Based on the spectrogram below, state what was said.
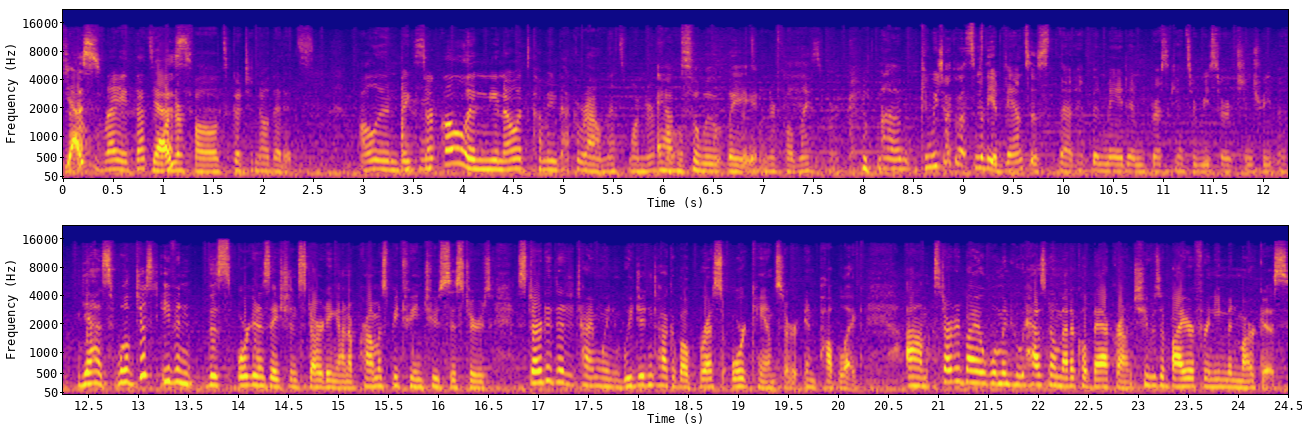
Yes, right. That's yes. wonderful. It's good to know that it's all in big mm-hmm. circle and you know it's coming back around. That's wonderful. Absolutely. That's wonderful. Nice work. Um, can we talk about some of the advances that have been made in breast cancer research and treatment? Yes. Well just even this organization starting on a promise between two sisters started at a time when we didn't talk about breast or cancer in public. Um, started by a woman who has no medical background. She was a buyer for neiman marcus.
